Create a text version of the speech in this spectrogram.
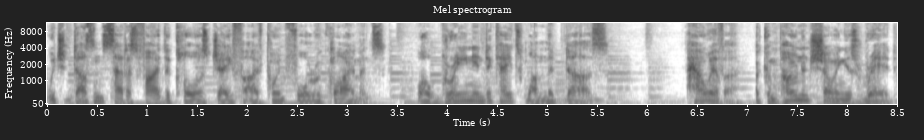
which doesn't satisfy the clause J5.4 requirements, while green indicates one that does. However, a component showing as red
